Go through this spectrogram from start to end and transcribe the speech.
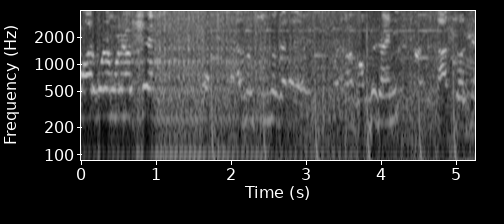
হওয়ার পরে মনে হচ্ছে একদম সুন্দর দেখা যাবে। কমপ্লিট হয়নি। কাজ চলছে।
